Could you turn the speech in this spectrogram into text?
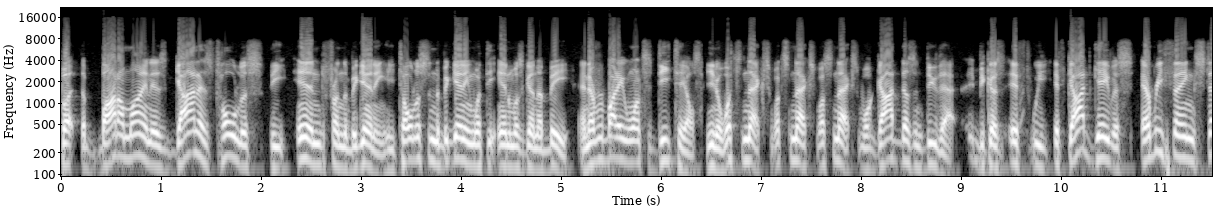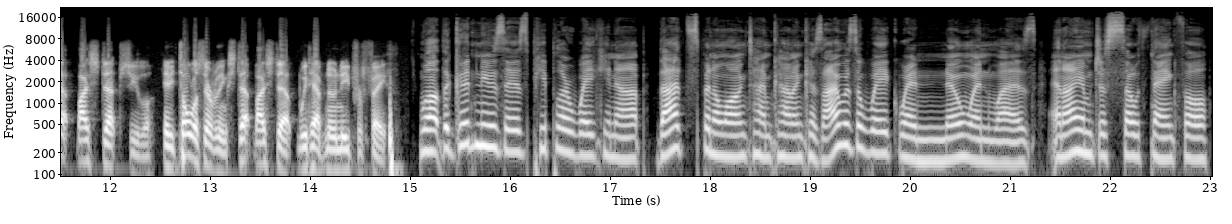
But the bottom line is God has told us the end from the beginning. He told us in the beginning what the end was going to be. And everybody wants details. You know, what's next? What's next? What's next? Well, God doesn't do that. Because if we if God gave us everything step by step, Sheila, and he told us everything step by step, we'd have no need for faith. Well, the good news is people are waking up. That's been a long time coming because I was awake when no one was. And I am just so thankful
